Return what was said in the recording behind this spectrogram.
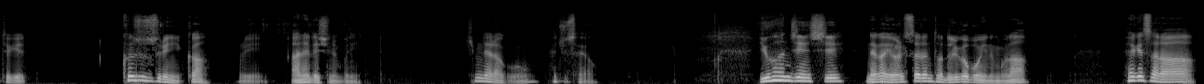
되게 큰 수술이니까 우리 아내 되시는 분이 힘내라고 해주세요. 유한진 씨, 내가 10살은 더 늙어 보이는구나. 회계사라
